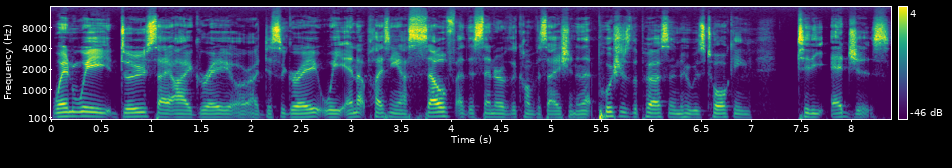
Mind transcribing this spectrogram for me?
when we do say I agree or I disagree, we end up placing ourselves at the center of the conversation, and that pushes the person who is talking to the edges,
